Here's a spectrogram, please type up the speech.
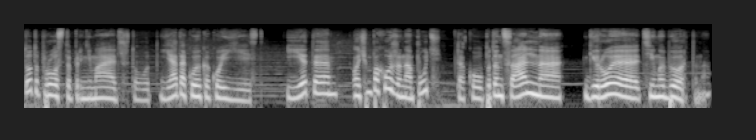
кто-то просто принимает, что вот я такой, какой есть. И это очень похоже на путь такого потенциально героя Тима Бертона.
